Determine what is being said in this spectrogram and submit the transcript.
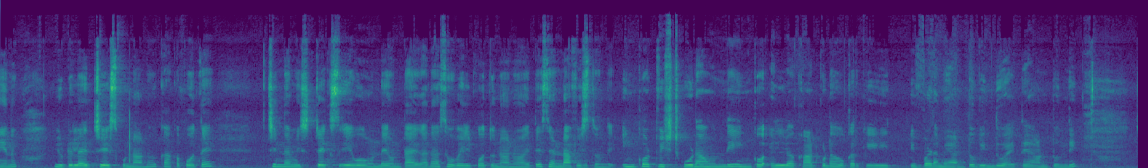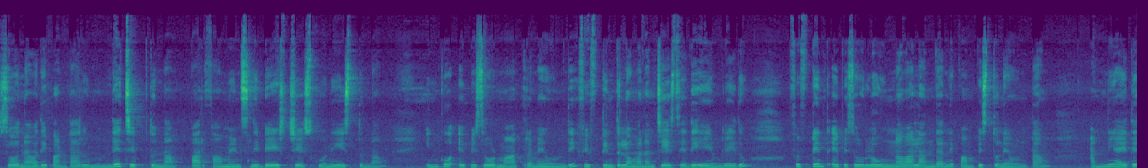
నేను యూటిలైజ్ చేసుకున్నాను. కాకపోతే చిన్న మిస్టేక్స్ ఏవో ఉండే ఉంటాయి కదా సో వెళ్ళిపోతున్నాను అయితే సెండ్ ఆఫ్ ఇస్తుంది. ఇంకో ట్విస్ట్ కూడా ఉంది. ఇంకో ఎల్లో కార్డ్ కూడా ఒకరికి ఇవ్వడమే అంటూ బిందు అయితే అంటుంది. సో నవదీప్ అంటారు ముందే చెప్తున్నాం పర్ఫార్మెన్స్ని బేస్ చేసుకొని ఇస్తున్నాం. ఇంకో ఎపిసోడ్ మాత్రమే ఉంది. ఫిఫ్టీన్త్లో మనం చేసేది ఏం లేదు. ఫిఫ్టీన్త్ ఎపిసోడ్లో ఉన్న వాళ్ళందరినీ పంపిస్తూనే ఉంటాం. అన్నీ అయితే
